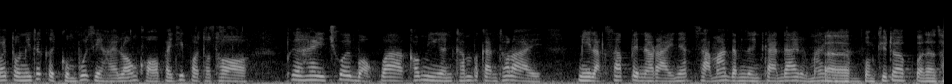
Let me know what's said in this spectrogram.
ว่าตรงนี้ถ้าเกิดกลุ่มผู้เสียหายร้องขอไปที่ปตท เพื่อให้ช่วยบอกว่าเขามีเงินค้ำประกันเท่าไหร่ มีหลักทรัพย์เป็นอะไรเนี่ยสามารถดำเนินการได้หรือไม่เอ่ออาจารย์ผมคิดว่าปตท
